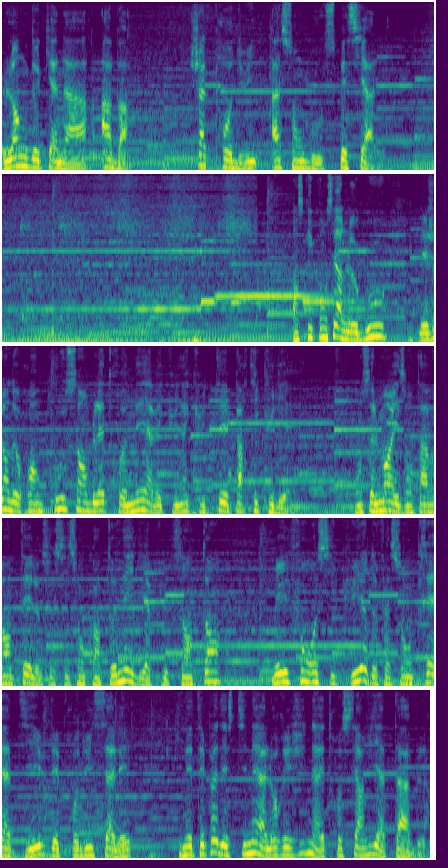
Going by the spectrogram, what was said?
langue de canard, abat. Chaque produit a son goût spécial. En ce qui concerne le goût, les gens de Huangpu semblent être nés avec une acuité particulière. Non seulement ils ont inventé le saucisson cantonné il y a plus de 100 ans, mais ils font aussi cuire de façon créative des produits salés qui n'étaient pas destinés à l'origine à être servis à table,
